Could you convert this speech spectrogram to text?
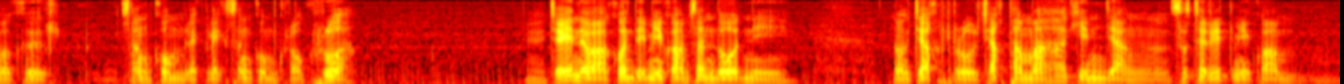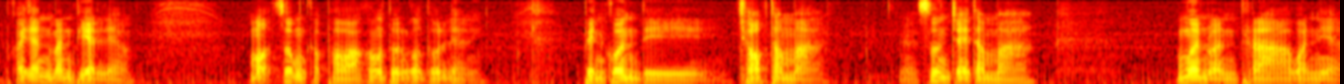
ก็คือสังคมเล็กๆ สังคมครอบครัว จะเห็นได้ว่าคนที่มีความสั้นโดษนี้นอกจากรู้จักทำมาหากินอย่างสุจริตมีความขยันมั่นเพียรแล้ว เหมาะสมกับภาวะของตนของตนแล้วนี่เป็นคนที่ชอบทำมาเอ่อสนใจทำมาเมื่อวันพระวันเนี้ย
